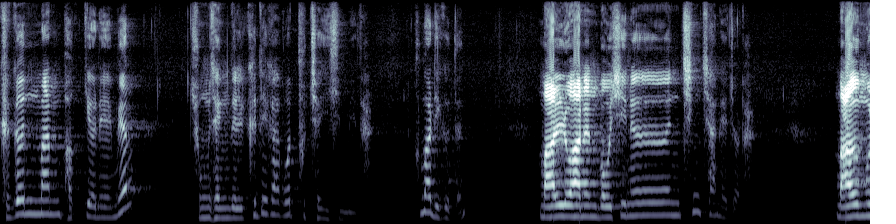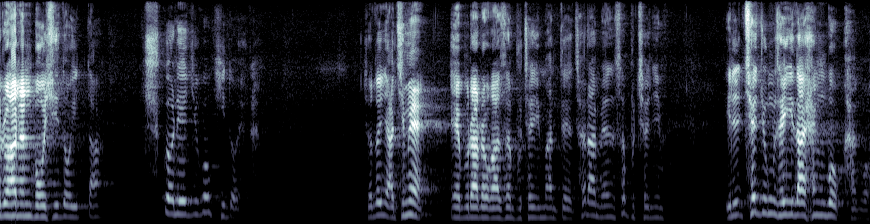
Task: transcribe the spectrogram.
그것만 벗겨내면 중생들 그대가 곧 부처이십니다. 그 말이거든. 말로 하는 보시는 칭찬해줘라. 마음으로 하는 보시도 있다. 축원해주고 기도해라. 저도 아침에 에브라로 가서 부처님한테 절하면서 부처님 일체 중생이 다 행복하고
